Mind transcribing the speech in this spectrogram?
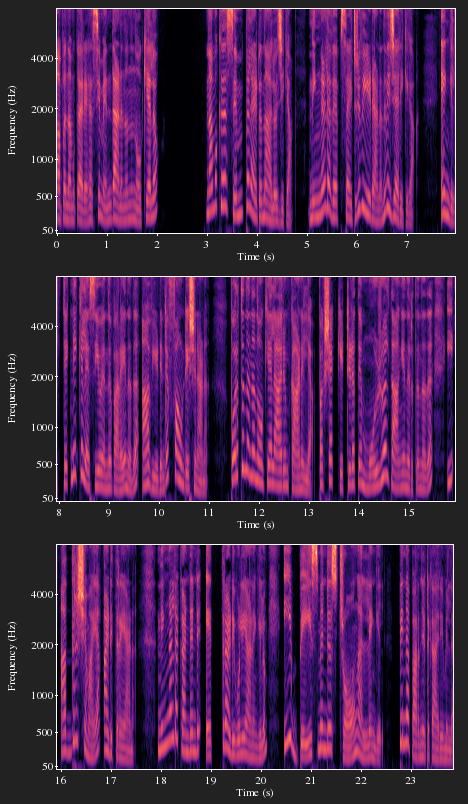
അപ്പൊ നമുക്ക് ആ രഹസ്യം എന്താണെന്നൊന്ന് നോക്കിയാലോ? നമുക്ക് സിമ്പിളായിട്ടൊന്ന് ആലോചിക്കാം. നിങ്ങളുടെ വെബ്സൈറ്റ് ഒരു വീടാണെന്ന് വിചാരിക്കുക. എങ്കിൽ ടെക്നിക്കൽ എസിയോ എന്ന് പറയുന്നത് ആ വീടിന്റെ ഫൗണ്ടേഷനാണ് പുറത്തുനിന്ന് നോക്കിയാൽ ആരും കാണില്ല. പക്ഷെ കെട്ടിടത്തെ മുഴുവൻ താങ്ങി നിർത്തുന്നത് ഈ അദൃശ്യമായ അടിത്തറയാണ്. നിങ്ങളുടെ കണ്ടന്റ് എത്ര അടിപൊളിയാണെങ്കിലും ഈ ബേസ്മെന്റ് സ്ട്രോങ് അല്ലെങ്കിൽ പിന്നെ പറഞ്ഞിട്ട് കാര്യമില്ല.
